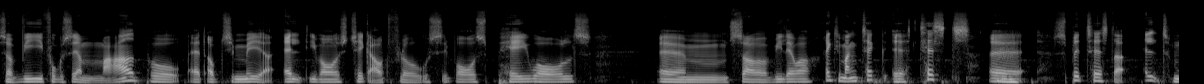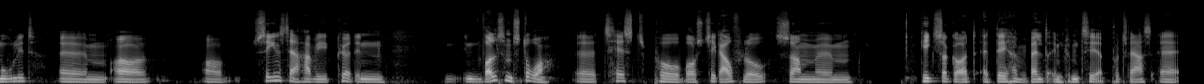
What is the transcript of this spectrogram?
Så vi fokuserer meget på at optimere alt i vores checkout flows, i vores paywalls. Um, så vi laver rigtig mange tech, øh, tests, øh, Mm. split-tester, alt muligt. Um, og, og senest her har vi kørt en, en voldsomt stor øh, test på vores checkout flow, som øh, gik så godt, at det har vi valgt at implementere på tværs af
